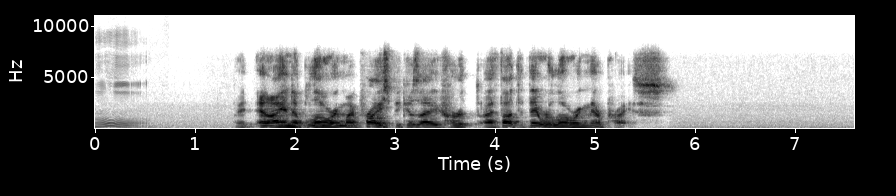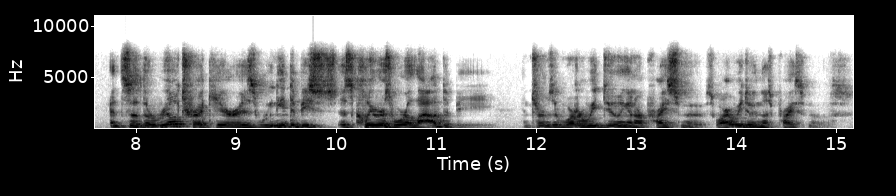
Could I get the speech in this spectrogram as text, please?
Mm. Right? And I end up lowering my price because I heard I thought that they were lowering their price. And so the real trick here is we need to be as clear as we're allowed to be in terms of what are we doing in our price moves? Why are we doing those price moves?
